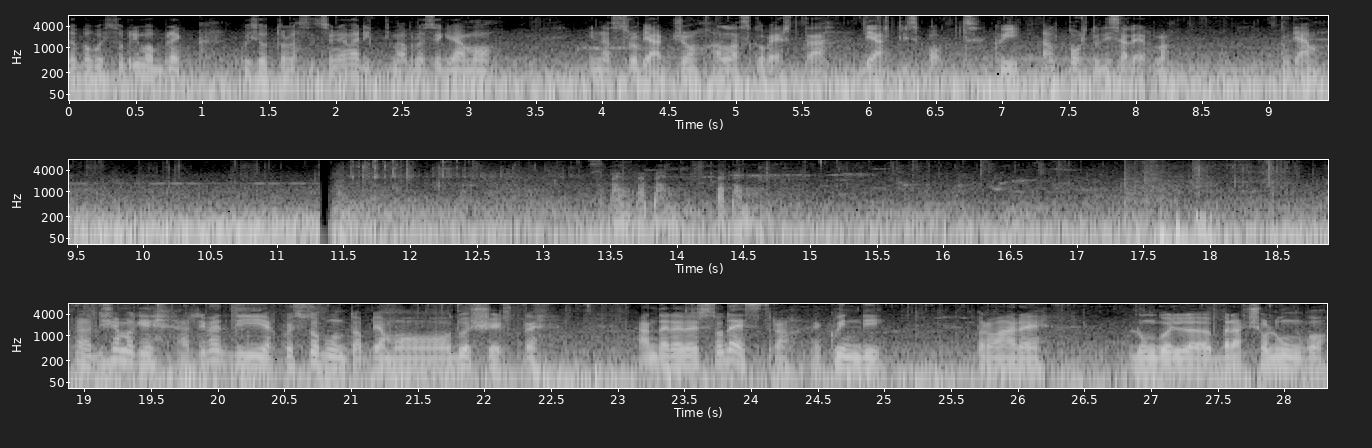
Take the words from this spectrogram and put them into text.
Dopo questo primo break qui sotto la stazione marittima proseguiamo il nostro viaggio alla scoperta di altri spot qui al porto di Salerno. Andiamo. Spam, papam, papam. Allora, diciamo che arrivati a questo punto abbiamo due scelte. Andare verso destra e quindi provare lungo il braccio lungo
